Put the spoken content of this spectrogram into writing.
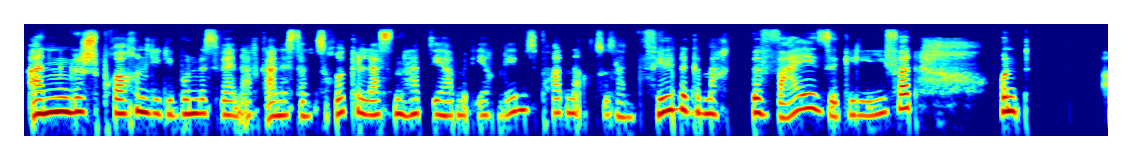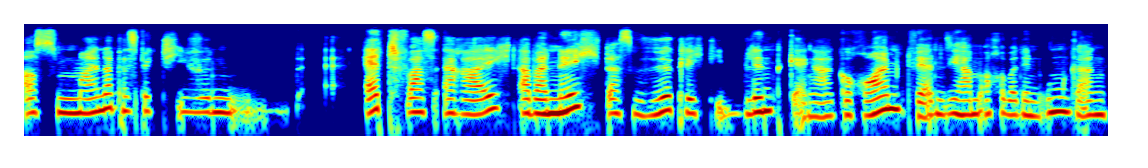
angesprochen, die die Bundeswehr in Afghanistan zurückgelassen hat. Sie haben mit Ihrem Lebenspartner auch zusammen Filme gemacht, Beweise geliefert. Und aus meiner Perspektive etwas erreicht, aber nicht, dass wirklich die Blindgänger geräumt werden. Sie haben auch über den Umgang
